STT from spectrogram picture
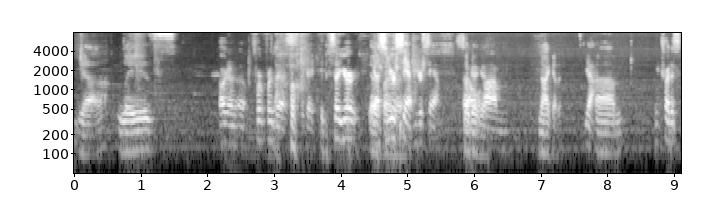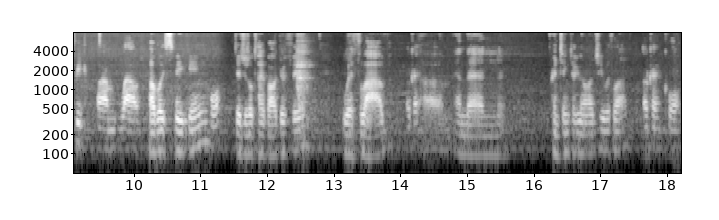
yeah, Lay's. Oh no, no, for, for this. Okay. So you're Yeah, yeah. so you're. Sam. You're Sam. So Okay, okay. um, No, I get it. Yeah. Um, you try to speak um, loud. public speaking, Cool. digital typography with lab, Okay. um, and then printing technology with lab. Okay. Cool.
